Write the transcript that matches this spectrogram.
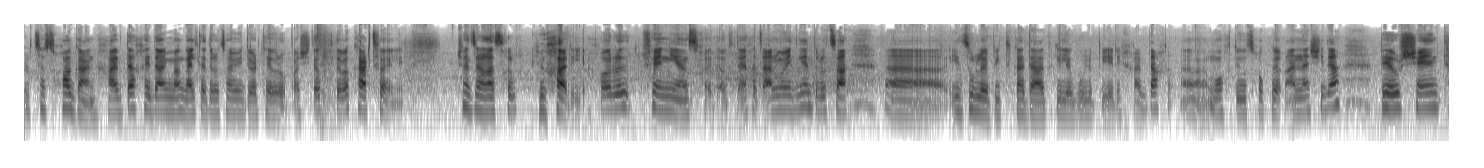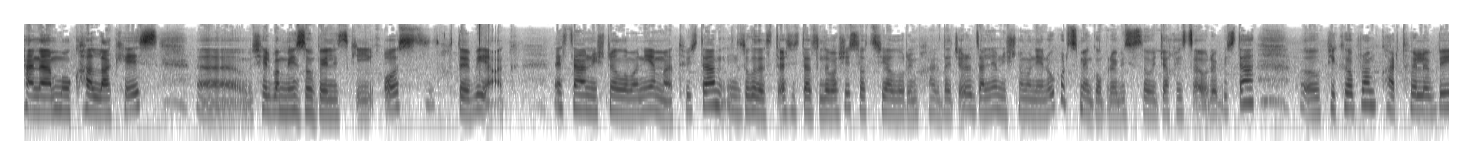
როცა სხვაგან ხარ და ხედავ მაგალითად როცა მივიდივართ ევროპაში და ხდება ქართველი. ჩვენ რაღაც ხარია ხო? რომ ჩვენიან შედავთ და ეხლა წარმოიდგინეთ როცა იძულებით გადაადგილებული პირი ხარ და მოხდი უცხო ქვეყანაში და ბევრ შენ თანა მოქალაქეს შეიძლება მეზობელიც კი იყოს ხდები აქ ეს ძალიან მნიშვნელოვანია მათთვის და ზოგადად სტრესის დაძლევაში სოციალური მხარდაჭერა ძალიან მნიშვნელოვანია როგორც მეგობრების, ისე ოჯახის წევრების და ვფიქრობ რომ ქართველები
